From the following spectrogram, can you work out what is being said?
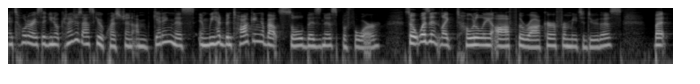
I told her, I said, you know, can I just ask you a question? I'm getting this, and we had been talking about soul business before. So it wasn't like totally off the rocker for me to do this. But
